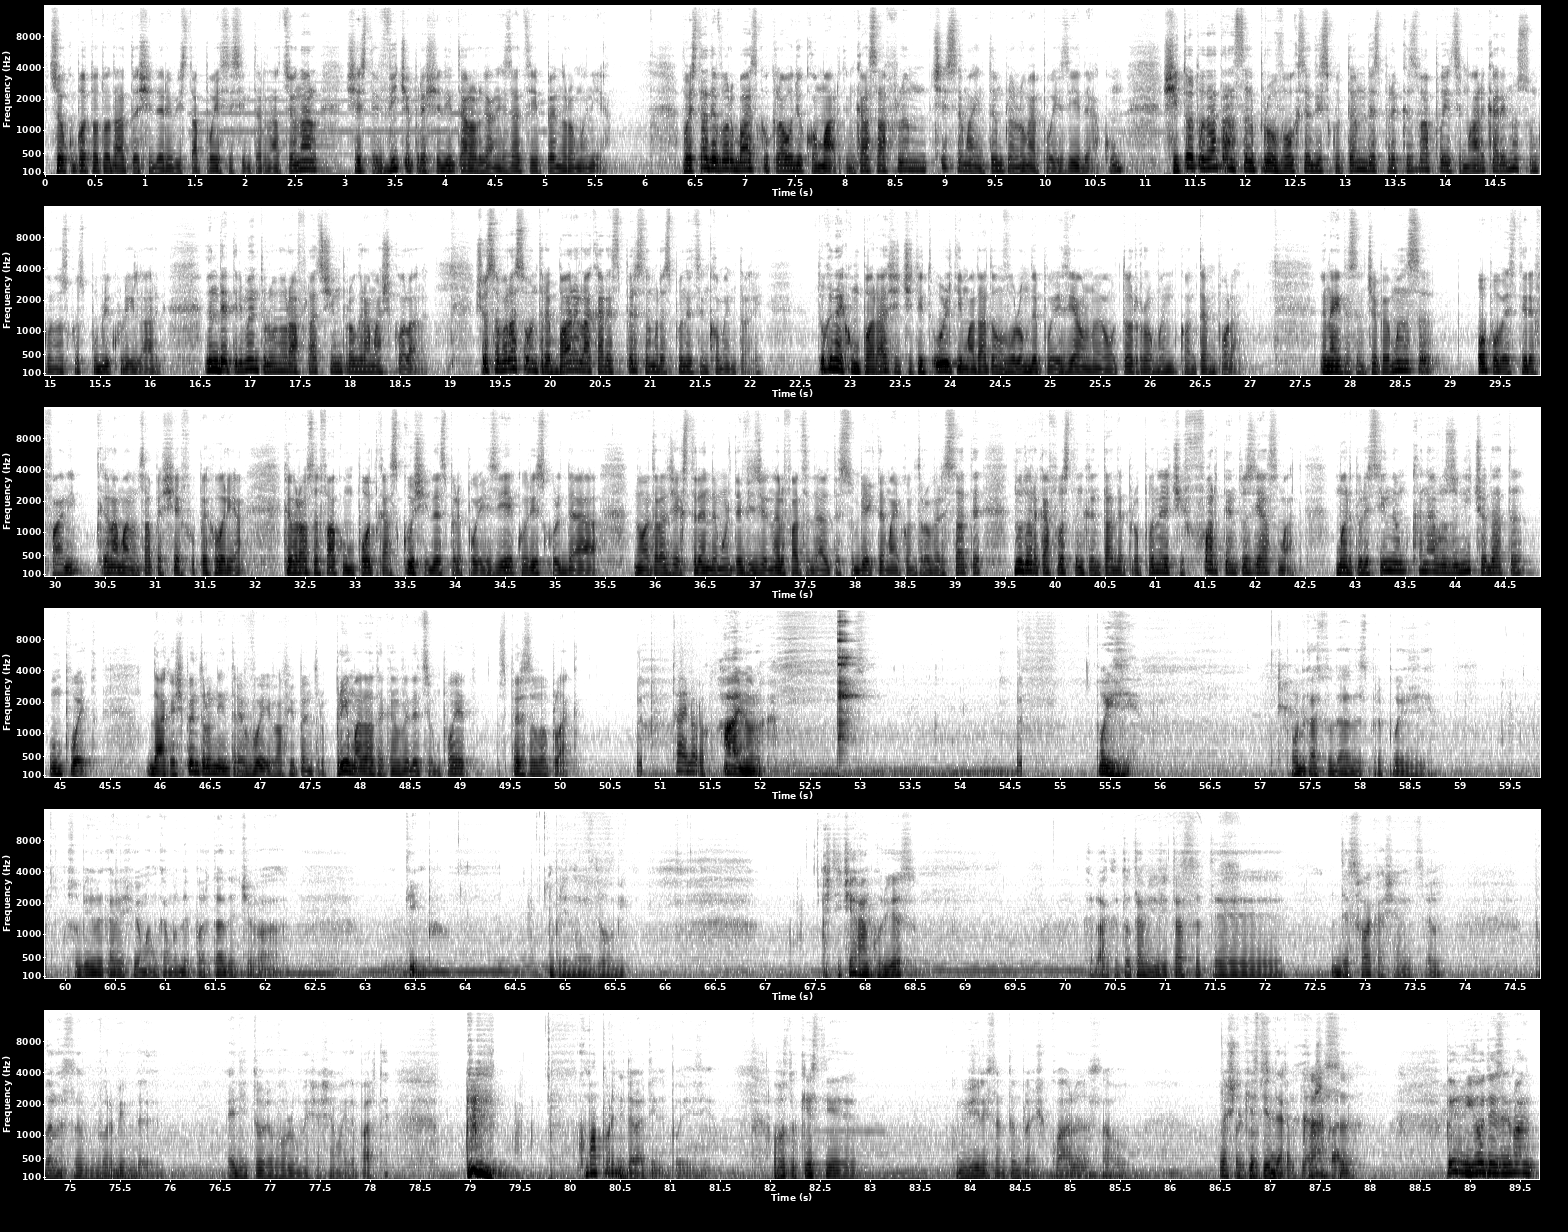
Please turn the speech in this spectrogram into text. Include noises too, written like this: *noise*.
Se ocupă totodată și de revista Poesis Internațional și este vicepreședinte al organizației PEN România. Voi sta de vorba azi cu Claudiu Comartin ca să aflăm ce se mai întâmplă în lumea poeziei de acum și totodată am să-l provoc să discutăm despre câțiva poeți mari care nu sunt cunoscuți publicului larg, în detrimentul unor aflați și în programa școlară. Și o să vă las o întrebare la care sper să-mi răspundeți în comentarii. Tu când ai cumpărat și citit ultima dată un volum de poezie a unui autor român contemporan? Înainte să începem însă, o povestire funny când am anunțat pe șeful, pe Horia, că vreau să fac un podcast cu și despre poezie, cu riscul de a nu atrage extrem de multe vizionări față de alte subiecte mai controversate, nu doar că a fost încântat de propunere, ci foarte entuziasmat, mărturisindu-mi că n-a văzut niciodată un poet. Dacă și pentru unii dintre voi va fi pentru prima dată când vedeți un poet, sper să vă placă. Hai noroc! Hai noroc! Poezie. Podcastul de azi despre poezie subiect de care și eu m-am cam îndepărtat de ceva timp, prin anii 2000. Știi ce eram curios? Că dacă tot am invitat să te desfac așa nițel, până să vorbim de editură, volume și așa mai departe, *clears throat* cum a pornit de la tine poezia? A fost o chestie cum usually se întâmplă în școală sau nu știu o chestie de acasă? Păi eu, de exemplu,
